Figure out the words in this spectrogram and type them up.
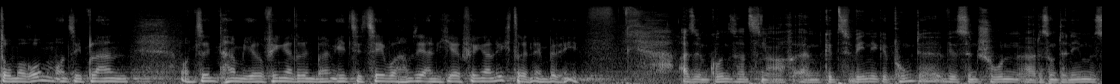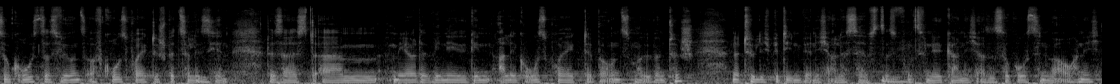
drumherum und Sie planen und sind, haben Ihre Finger drin beim ECC. Wo haben Sie eigentlich Ihre Finger nicht drin in Berlin? Also im Grundsatz nach ähm, gibt es wenige Punkte. Wir sind schon, äh, das Unternehmen ist so groß, dass wir uns auf Großprojekte spezialisieren. Das heißt, ähm, mehr oder weniger gehen alle Großprojekte bei uns mal über den Tisch. Natürlich bedienen wir nicht alles selbst, das mhm. funktioniert gar nicht. Also so groß sind wir auch nicht.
